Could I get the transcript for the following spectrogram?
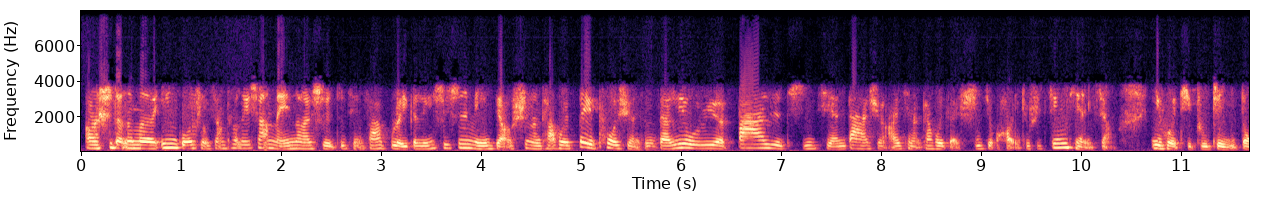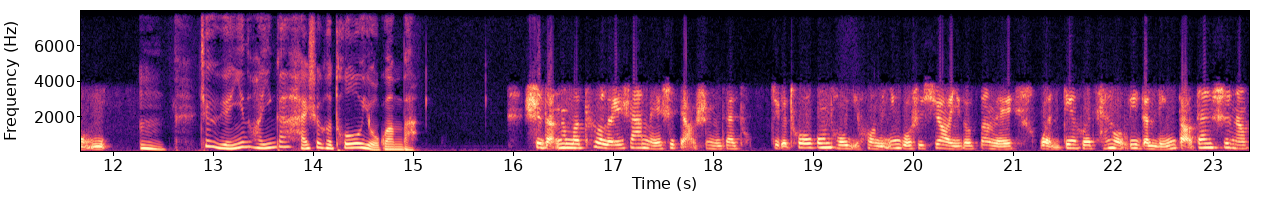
啊，是的。那么英国首相特蕾莎梅呢，是之前发布了一个临时声明，表示呢，他会被迫选择在六月八日提前大选，而且呢，他会在十九号，也就是今天向议会提出这一动议。嗯，这个原因的话，应该还是和脱欧有关吧？是的，那么特蕾莎梅是表示呢，在脱这个脱欧公投以后呢，英国是需要一个更为稳定和强有力的领导。但是呢，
